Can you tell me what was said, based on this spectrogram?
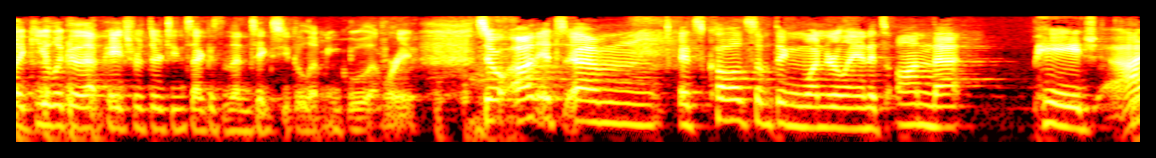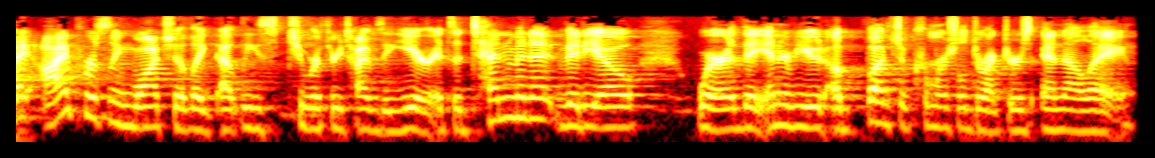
Like you look at that page for 13 seconds, and then it takes you to let me Google it for you. So uh, it's um it's called something Wonderland. It's on that page. I I personally watch it like at least two or three times a year. It's a 10 minute video where they interviewed a bunch of commercial directors in LA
